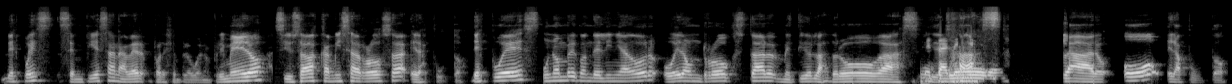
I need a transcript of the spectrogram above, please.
después se empiezan a ver, por ejemplo, bueno, primero, si usabas camisa rosa, eras puto. Después, un hombre con delineador o era un rockstar metido en las drogas. y Metalero. demás. Claro, o era puto.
